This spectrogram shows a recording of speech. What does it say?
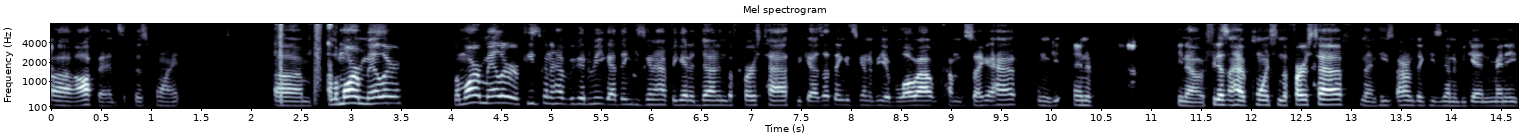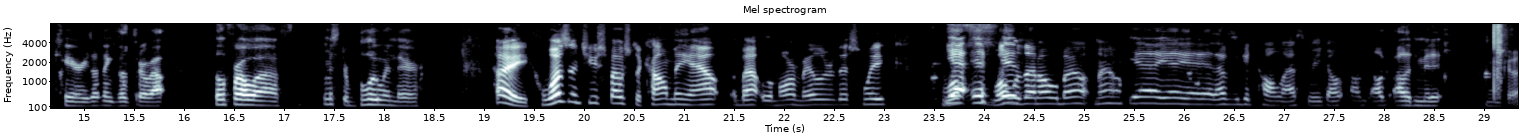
uh, offense at this point. Um, Lamar Miller, Lamar Miller, if he's going to have a good week, I think he's going to have to get it done in the first half because I think it's going to be a blowout come the second half. And and if you know if he doesn't have points in the first half, then he's I don't think he's going to be getting many carries. I think they'll throw out they'll throw uh, Mr. Blue in there. Hey, wasn't you supposed to call me out about Lamar Miller this week? What, yeah, if, what if, was that all about now? Yeah, yeah, yeah, yeah. That was a good call last week. I'll, I'll, I'll admit it. Okay.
